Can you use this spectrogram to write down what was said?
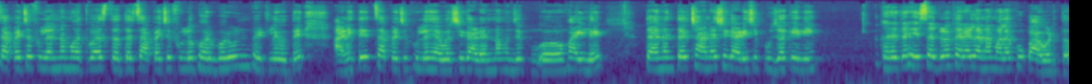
चाफ्याच्या फुलांना महत्त्व असतं तर चाप्याचे फुलं भरभरून भेटले होते. आणि तेच चाप्याचे फुलं ह्या वर्षी गाड्यांना म्हणजे वाहिले. त्यानंतर छान अशी गाडीची पूजा केली. खरं तर हे सगळं करायला ना मला खूप आवडतं.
